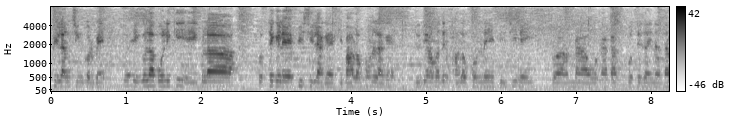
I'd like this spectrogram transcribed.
ফ্রিলান্সিং করবে। তো এগুলা বলি কি, এইগুলা করতে গেলে পিসি লাগে আর কি, ভালো ফোন লাগে। যদি আমাদের ভালো ফোন নেই পিসি নেই, তো আমরা ওটা কাজ করতে যাই না তা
